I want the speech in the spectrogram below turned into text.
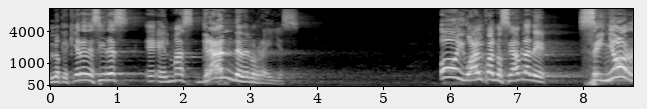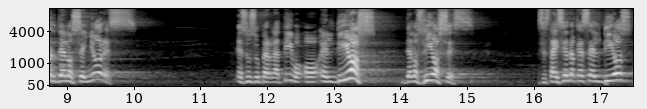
Lo que quiere decir es eh, el más grande de los reyes. O igual cuando se habla de Señor de los señores. Es un superlativo. O el Dios de los dioses. Se está diciendo que es el Dios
